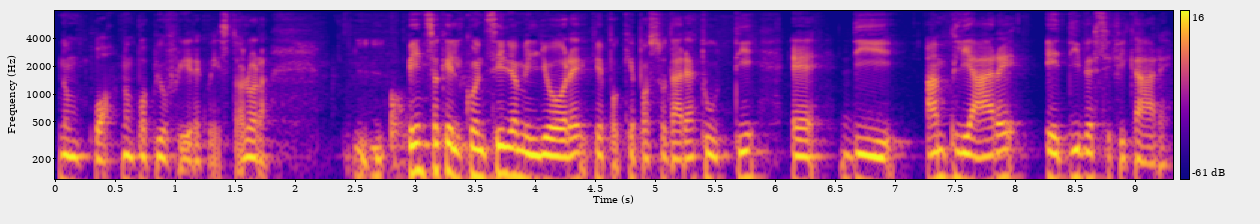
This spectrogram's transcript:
non può, non può più offrire questo. Allora, penso che il consiglio migliore che, po- che posso dare a tutti è di ampliare e diversificare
